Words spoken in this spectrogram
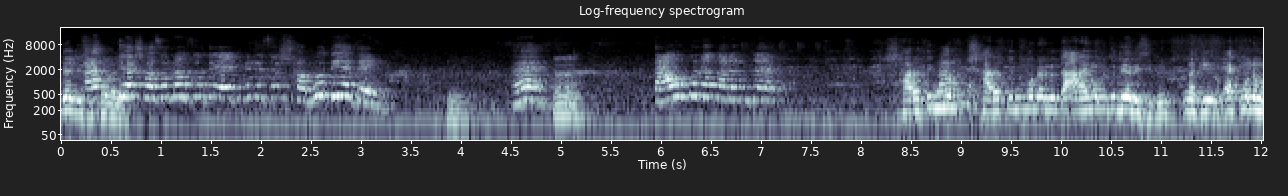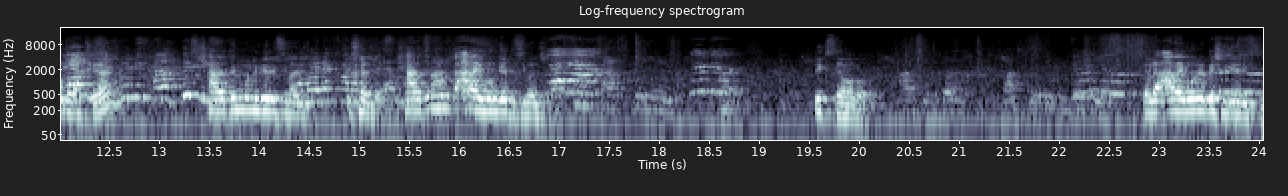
দিয়ে দিছি সবাই যদি এই ফ্রিজে সবও দিয়ে দেই হ্যাঁ? হ্যাঁ। তাও মনে করেন যে সাড়ে তিন মন সাড়ে তিন মনের ভিতরে আড়াই মনে তো দিয়ে দিছি নাকি এক মনের মতো রাখছি হ্যাঁ? সাড়ে তিন মনে দিয়ে দিছি আমার সরি, সাড়ে তিন মনে তো আড়াই মন দিয়ে দিছি মানুষ ঠিকছে আমাকে তাহলে আড়াই মনের বেশি দিয়ে দিছি।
